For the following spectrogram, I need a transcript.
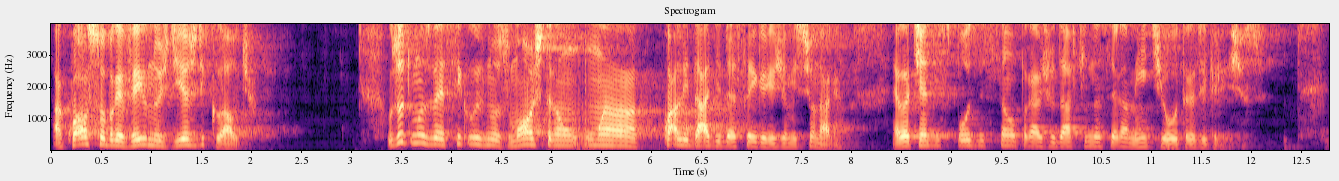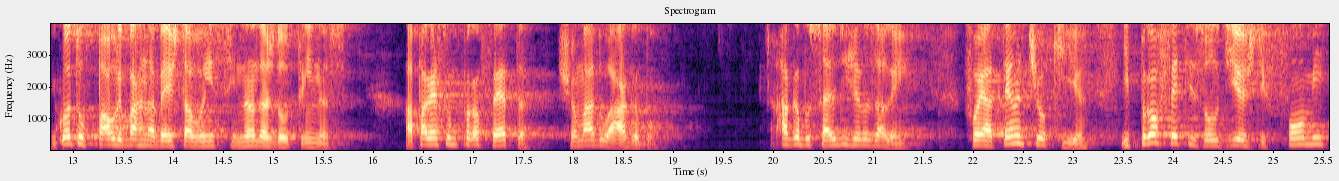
a qual sobreveio nos dias de Cláudio. Os últimos versículos nos mostram uma qualidade dessa igreja missionária. Ela tinha disposição para ajudar financeiramente outras igrejas. Enquanto Paulo e Barnabé estavam ensinando as doutrinas, aparece um profeta chamado Ágabo. Ágabo saiu de Jerusalém foi até Antioquia e profetizou dias de fome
